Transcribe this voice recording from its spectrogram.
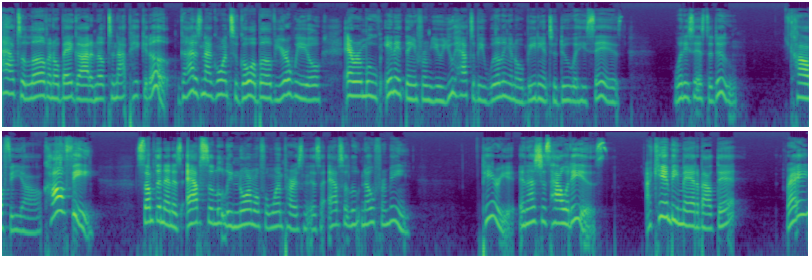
have to love and obey God enough to not pick it up. God is not going to go above your will and remove anything from you. You have to be willing and obedient to do what He says, what He says to do. Coffee, y'all. Coffee. Something that is absolutely normal for one person is an absolute no for me. Period. And that's just how it is. I can't be mad about that, right?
